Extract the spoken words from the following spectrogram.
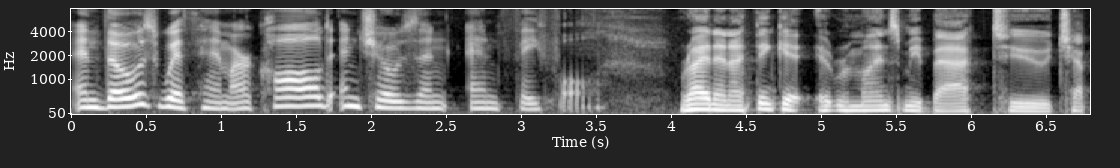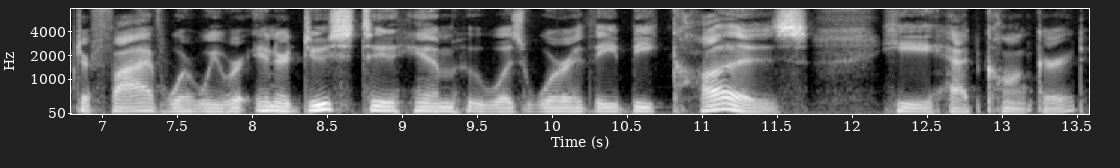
and those with him are called and chosen and faithful. Right, and I think it, it reminds me back to chapter 5 where we were introduced to him who was worthy because he had conquered.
